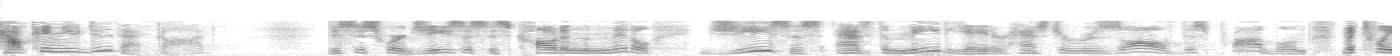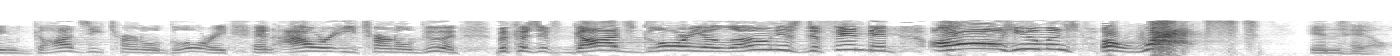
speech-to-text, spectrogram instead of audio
How can you do that, God? This is where Jesus is caught in the middle. Jesus, as the mediator, has to resolve this problem between God's eternal glory and our eternal good. Because if God's glory alone is defended, all humans are waxed in hell.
